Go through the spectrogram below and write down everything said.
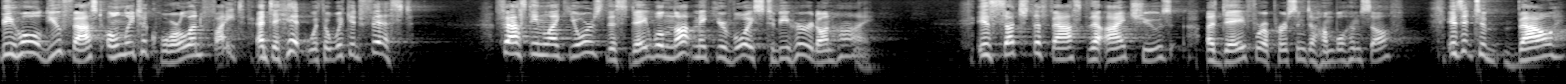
Behold, you fast only to quarrel and fight and to hit with a wicked fist. Fasting like yours this day will not make your voice to be heard on high. Is such the fast that I choose a day for a person to humble himself? Is it to bow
